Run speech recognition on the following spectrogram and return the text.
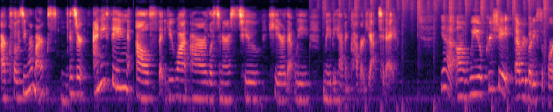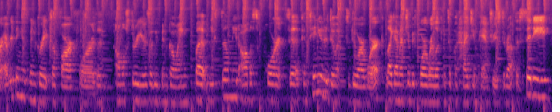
our closing remarks. Mm-hmm. Is there anything else that you want our listeners to hear that we maybe haven't covered yet today? Yeah, um, we appreciate everybody's support. Everything has been great so far for the almost three years that we've been going, but we still need all the support to continue to do it to do our work. Like I mentioned before, we're looking to put hygiene pantries throughout the city,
